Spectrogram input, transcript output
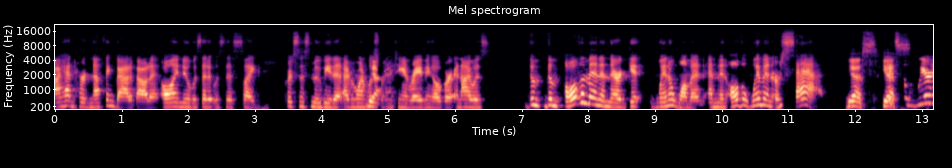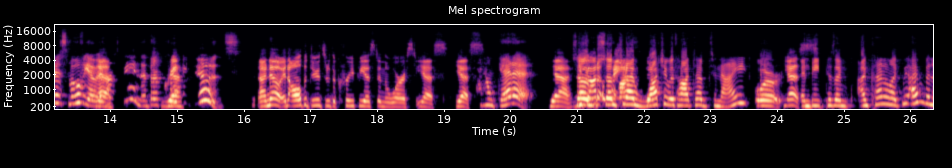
I hadn't heard nothing bad about it. All I knew was that it was this like Christmas movie that everyone was Yeah. ranting and raving over. And I was the the all the men in there get win a woman and then all the women are sad. yes, yes, It's the weirdest movie I've Yeah. ever seen. And they're creepy dudes. I know. And all the dudes are the creepiest and the worst. Yes, yes, I don't get it. yeah. So gotta, so okay. should I watch it with Hot Tub tonight or Yes. and be because I'm I'm kind of like I haven't been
